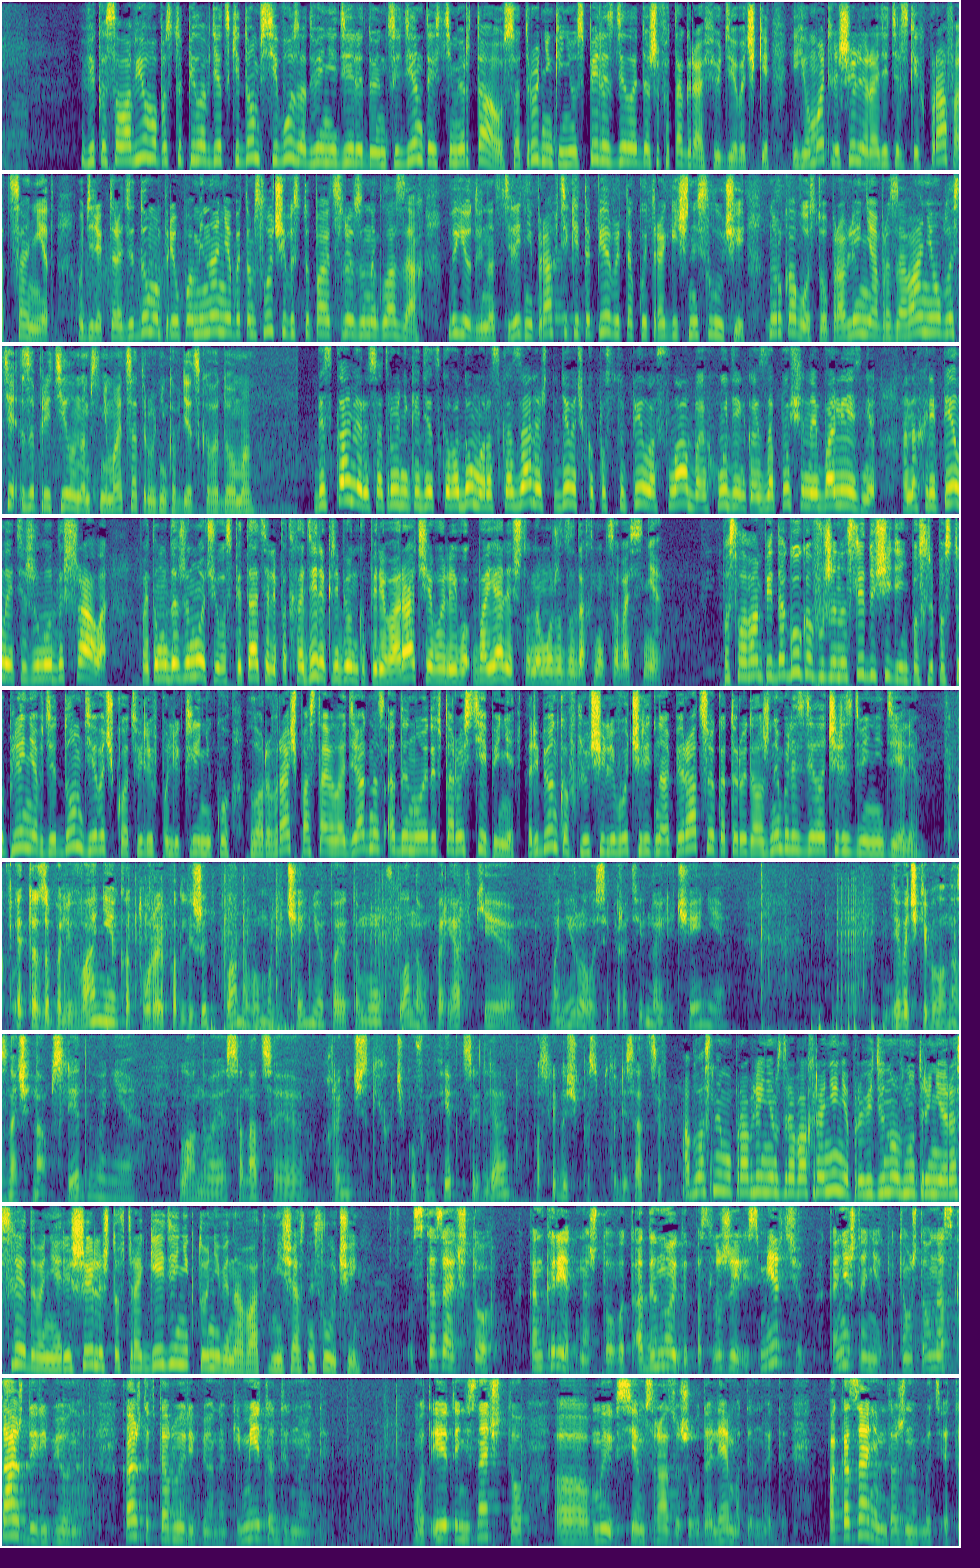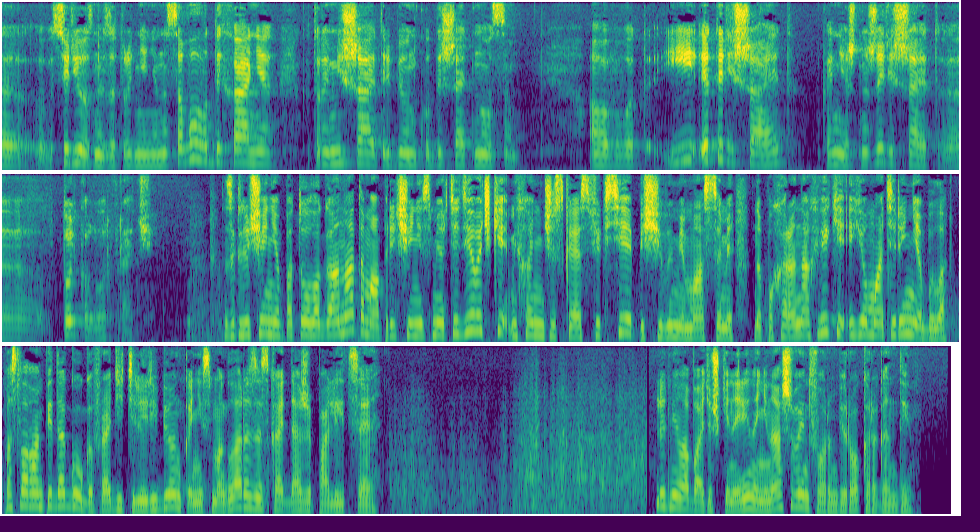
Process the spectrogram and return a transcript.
Вика Соловьева поступила в детский дом всего за две недели до инцидента из Тимиртау. Сотрудники не успели сделать даже фотографию девочки. Ее мать лишили родительских прав, отца нет. У директора детдома при упоминании об этом случае выступают слезы на глазах. В ее 12-летней практике это первый такой трагичный случай. Но руководство управления образования области запретило нам снимать сотрудников детского дома. Без камеры сотрудники детского дома рассказали, что девочка поступила слабая, худенькая, с запущенной болезнью. Она хрипела и тяжело дышала. Поэтому даже ночью воспитатели подходили к ребенку, переворачивали его, боялись, что она может задохнуться во сне. По словам педагогов, уже на следующий день после поступления в детдом девочку отвели в поликлинику. Лора-врач поставила диагноз аденоиды второй степени. Ребенка включили в очередь на операцию, которую должны были сделать через две недели. Это заболевание, которое подлежит плановому лечению, поэтому в плановом порядке планировалось оперативное лечение. Девочке было назначено обследование – плановая санация хронических очагов инфекции для последующей госпитализации. Областным управлением здравоохранения проведено внутреннее расследование. Решили, что в трагедии никто не виноват. Несчастный случай. Сказать, что конкретно, что вот аденоиды послужили смертью, конечно, нет, потому что у нас каждый ребенок, каждый второй ребенок имеет аденоиды. Вот, и это не значит, что э, мы всем сразу же удаляем аденоиды. Показанием должны быть это э, серьезное затруднение носового дыхания, которое мешает ребенку дышать носом. А, вот. И это решает, конечно же, решает э, только лор-врач. Заключение патолога-анатома о причине смерти девочки – механическая асфиксия пищевыми массами. На похоронах Вики ее матери не было. По словам педагогов, родителей ребенка не смогла разыскать даже полиция. Людмила Батюшкина, Ирина Ненашева, Информбюро Караганды.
